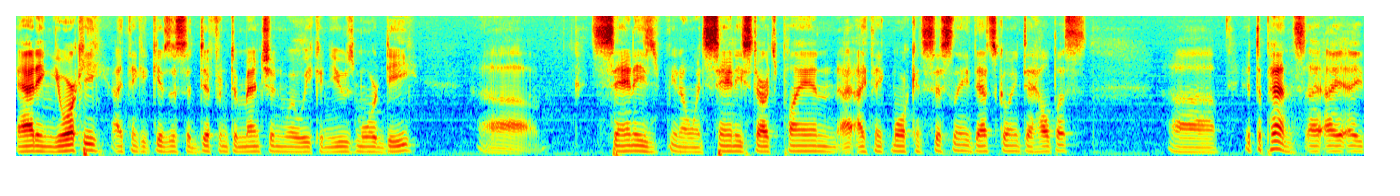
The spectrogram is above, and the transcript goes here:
adding Yorkie, I think it gives us a different dimension where we can use more D. Uh, Sandy's, you know, when Sandy starts playing, I, I think more consistently, that's going to help us. Uh, it depends. I, I,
